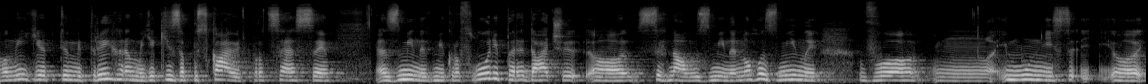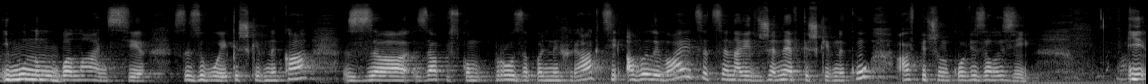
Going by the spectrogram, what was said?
вони є тими тригерами, які запускають процеси е, зміни в мікрофлорі, передачі е, сигналу зміненого, зміни в м, імунній, е, імунному балансі слизової кишківника з запуском прозапальних реакцій, а виливається це навіть вже не в кишківнику, а в підшлунковій залозі. І,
